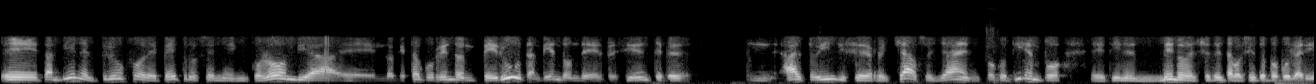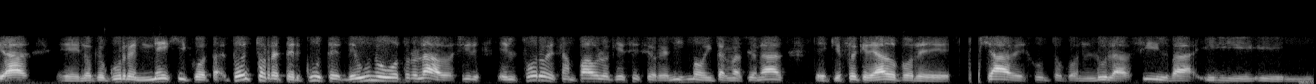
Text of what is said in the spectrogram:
eh, también el triunfo de Petrus en, Colombia, eh, lo que está ocurriendo en Perú también, donde el presidente un alto índice de rechazo ya en poco tiempo, eh, tiene menos del 70% de popularidad, eh, lo que ocurre en México, todo esto repercute de uno u otro lado, es decir, el Foro de San Pablo, que es ese organismo internacional eh, que fue creado por eh, Chávez junto con Lula Silva y,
